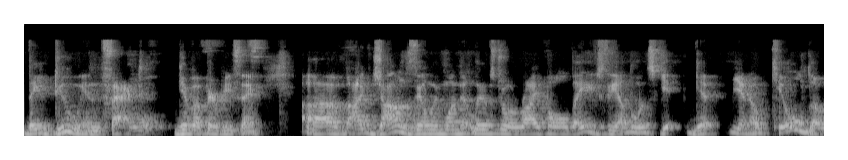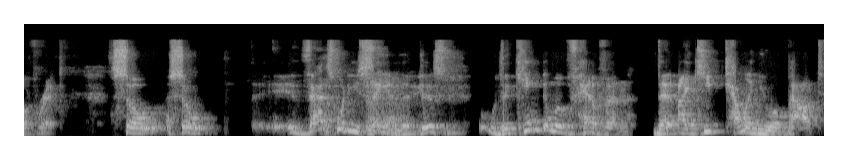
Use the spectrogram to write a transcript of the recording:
They do, in fact, give up everything. Uh, I, John's the only one that lives to a ripe old age. The other ones get get you know killed over it. So so that's what he's saying that this the kingdom of heaven that I keep telling you about.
